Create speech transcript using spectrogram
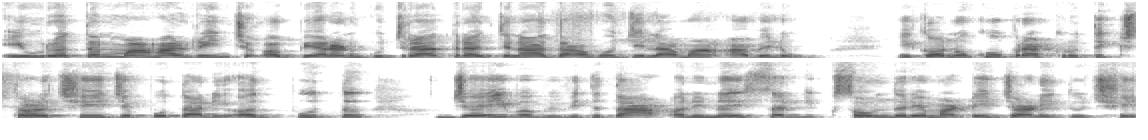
એવું રતન મહાલ રીંછ અભયારણ્ય ગુજરાત રાજ્યના દાહોદ જિલ્લામાં આવેલું એક અનોખું પ્રાકૃતિક સ્થળ છે જે પોતાની અદ્ભુત જૈવ વિવિધતા અને નૈસર્ગિક સૌંદર્ય માટે જાણીતું છે.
